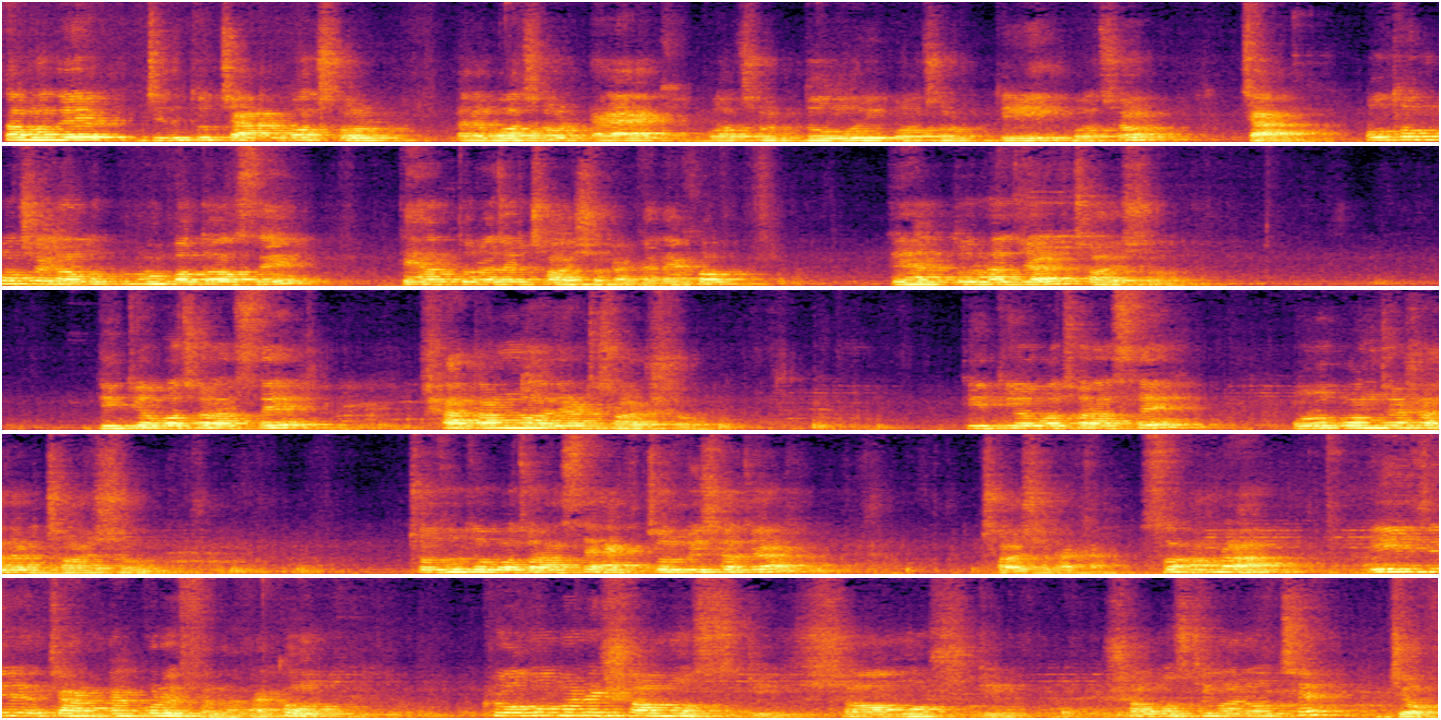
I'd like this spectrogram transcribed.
আমাদের যেহেতু চার বছর, তাহলে বছর এক, বছর দুই, বছর তিন, বছর চার। প্রথম বছর নগদ প্রবাহ কত আছে? তেহাত্তর হাজার ছয়শো টাকা। দেখো, তেহাত্তর হাজার ছয়শো। দ্বিতীয় বছর আছে সাতান্ন হাজার ছয়শো। তৃতীয় বছর আছে উনপঞ্চাশ হাজার ছয়শো। চতুর্থ বছর আছে একচল্লিশ হাজার ছয়শো টাকা। সো আমরা এই যে চারটা করে ফেলাম এখন ক্রম মানে সমষ্টি সমষ্টি। সমষ্টি মানে হচ্ছে যোগ।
